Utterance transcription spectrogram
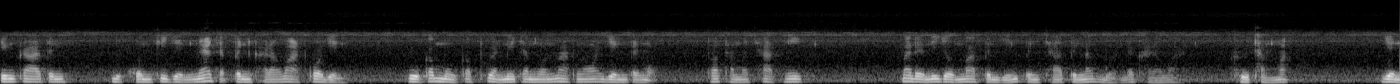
จึงกลายเป็นบุคคลที่เย็นแม้จะเป็นคารวาสก็เย็นอยู่กับหมู่กับเพื่อนมีจำนวนมากน้อยเย็นไปหมด เพราะธรรมชาตินี้ไม่ได้นิยมว่าเป็นหญิงเป็นชายเป็นนักบวชและคารวะคือธรรมะ เย็น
